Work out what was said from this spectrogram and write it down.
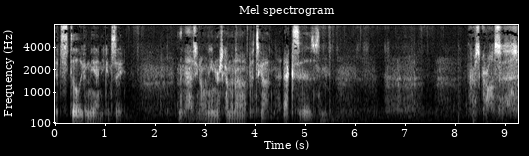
It's still, even the end, you can see. And then has, you know, leaners coming up. It's got X's and crisscrosses.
